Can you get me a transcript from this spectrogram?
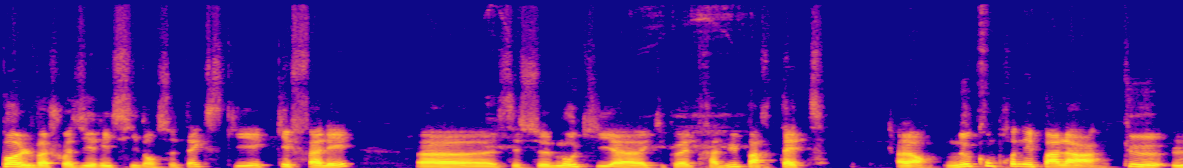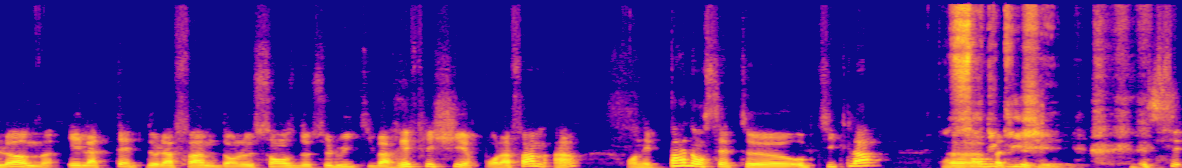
Paul va choisir ici dans ce texte qui est képhalé. C'est ce mot qui, qui peut être traduit par tête. Alors, ne comprenez pas là que l'homme est la tête de la femme dans le sens de celui qui va réfléchir pour la femme. Hein On n'est pas dans cette optique-là. On Euh, sort du cliché. Si-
